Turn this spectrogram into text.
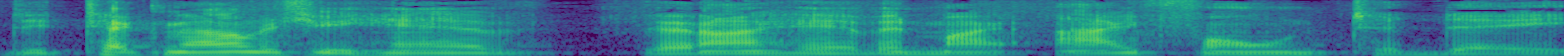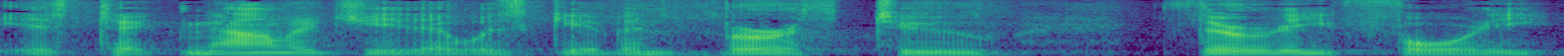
the technology have that I have in my iPhone today is technology that was given birth to 30, 40,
